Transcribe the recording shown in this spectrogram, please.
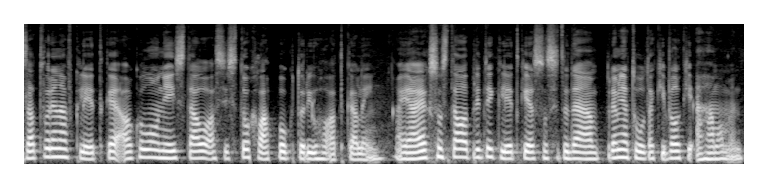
zatvorená v klietke a okolo nej stalo asi 100 chlapov, ktorí ju hladkali. A ja, jak som stala pri tej klietke, ja som si teda, pre mňa to bol taký veľký aha moment.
